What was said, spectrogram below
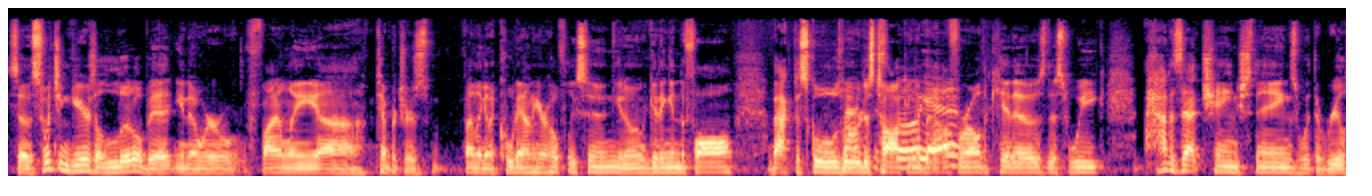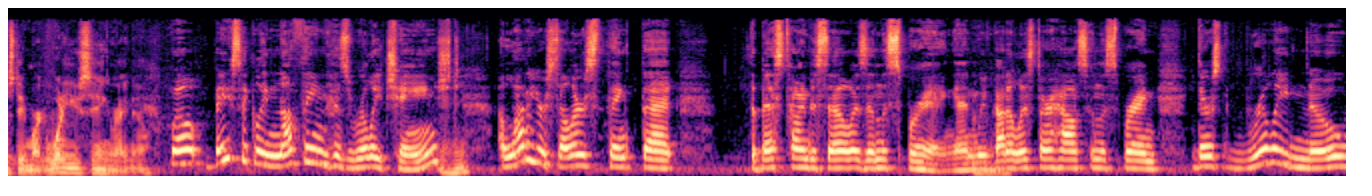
So switching gears a little bit, you know, we're finally uh, temperatures finally going to cool down here hopefully soon. You know, getting into fall, back to schools. Back we were just talking school, about yeah. for all the kiddos this week. How does that change things with the real estate market? What are you seeing right now? Well, basically nothing has really changed. Mm-hmm. A lot of your sellers think that the best time to sell is in the spring and we've got to list our house in the spring. There's really no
